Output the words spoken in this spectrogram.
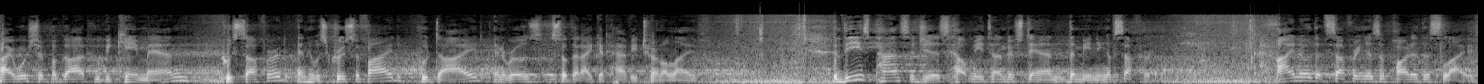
I worship a God who became man, who suffered and who was crucified, who died and rose so that I could have eternal life. These passages help me to understand the meaning of suffering. I know that suffering is a part of this life,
